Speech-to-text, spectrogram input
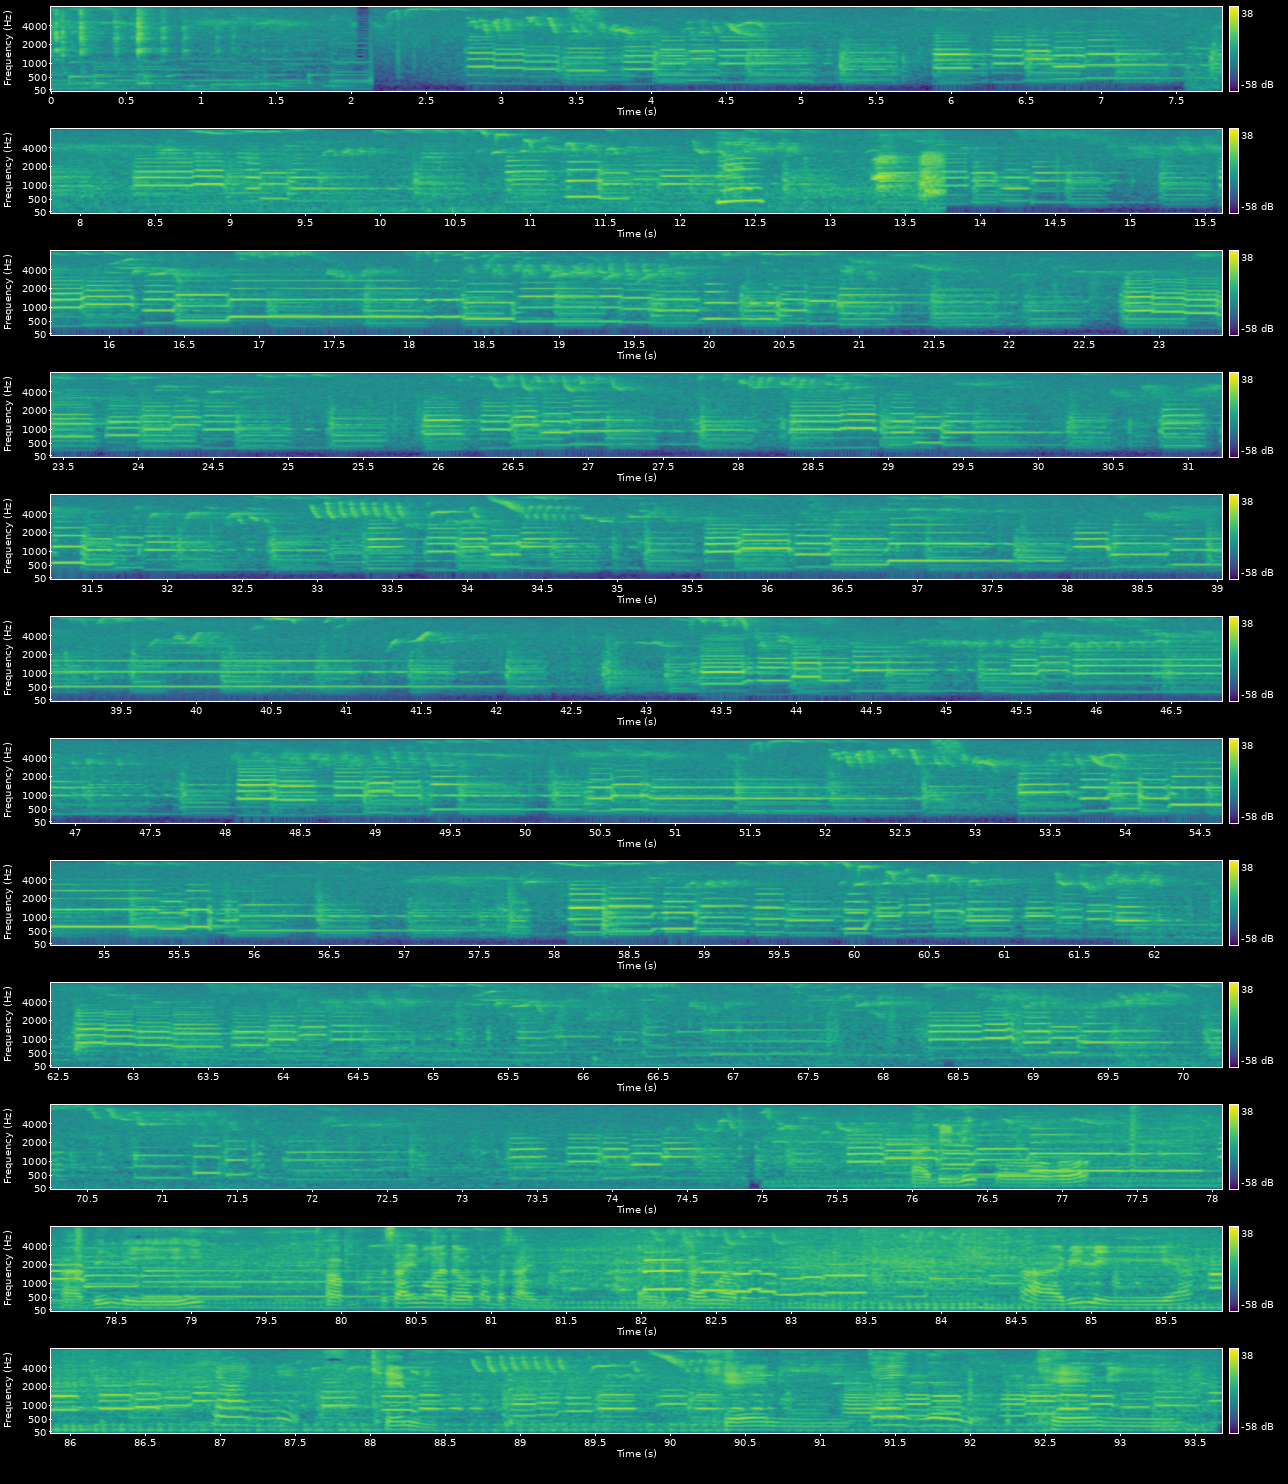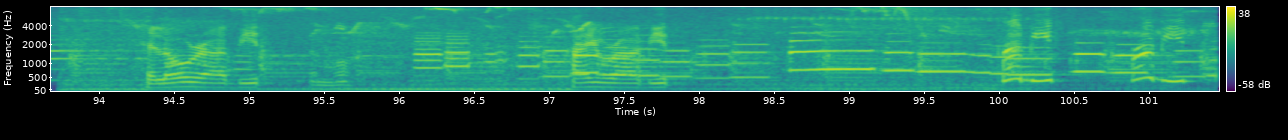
Thank you. Pabili po. Pabili. Ah, basahin mo nga daw ito, basahin mo. Ayun, basahin mo nga daw. Pabili. Yani. Candy. Candy. Daddy. Candy. Hello, rabbit. Ano? Hi, rabbit. Rabbit. Rabbit.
